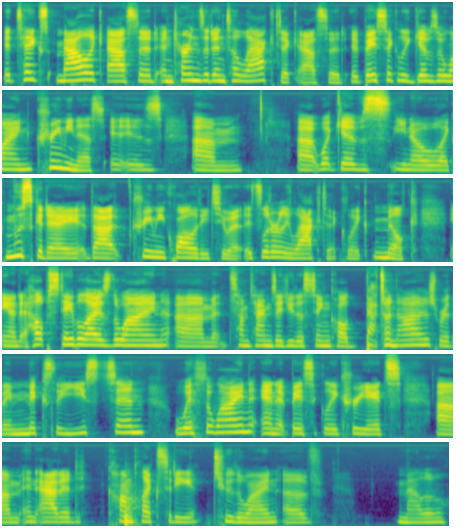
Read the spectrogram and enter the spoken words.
It takes malic acid and turns it into lactic acid. It basically gives a wine creaminess. It is um, uh, what gives, you know, like muscadet that creamy quality to it. It's literally lactic, like milk. And it helps stabilize the wine. Um, sometimes they do this thing called batonnage where they mix the yeasts in with the wine and it basically creates um, an added complexity to the wine of mallow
